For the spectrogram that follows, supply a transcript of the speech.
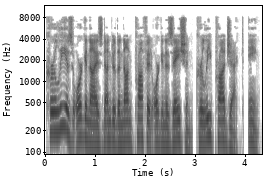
Curlie is organized under the nonprofit organization Curlie Project, Inc.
